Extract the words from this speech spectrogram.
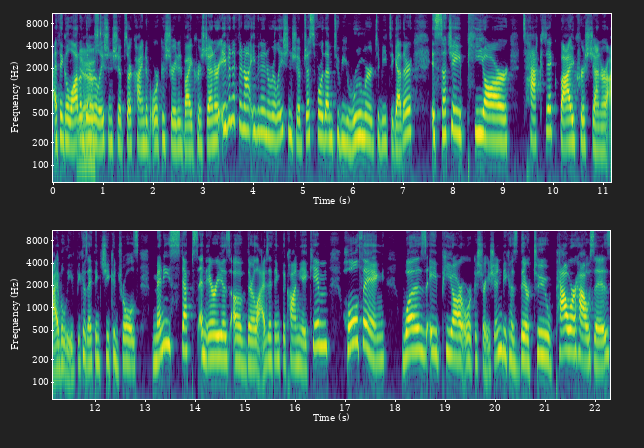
I think a lot of yes. their relationships are kind of orchestrated by Kris Jenner, even if they're not even in a relationship, just for them to be rumored to be together is such a PR tactic by Kris Jenner, I believe, because I think she controls many steps and areas of their lives. I think the Kanye Kim whole thing was a PR orchestration because they're two powerhouses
